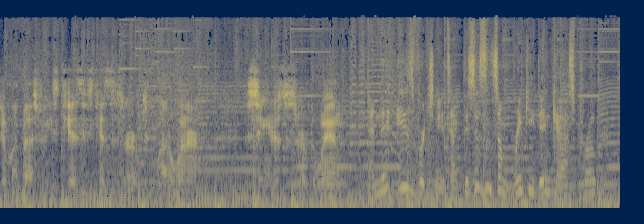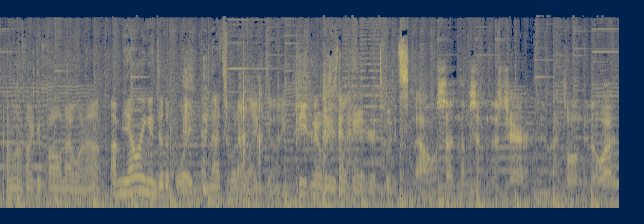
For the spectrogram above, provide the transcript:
to do my best for these kids. These kids deserve to come out a winner. The seniors deserve to win. And it is Virginia Tech. This isn't some rinky dink ass program. I don't know if I could follow that one up. I'm yelling into the void, and that's what I like doing. Pete, nobody's looking at your tweets. Now all of a sudden I'm sitting in this chair, and I told them, you know what?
